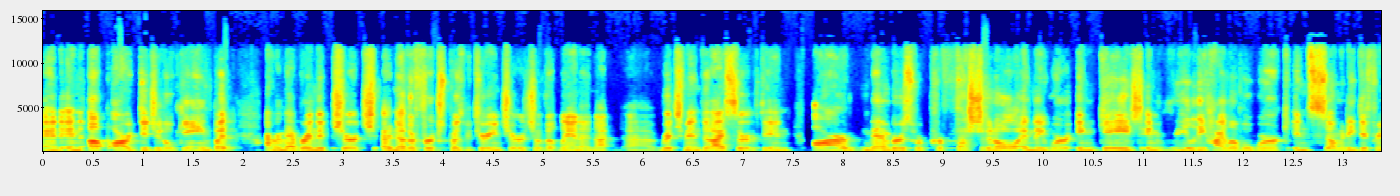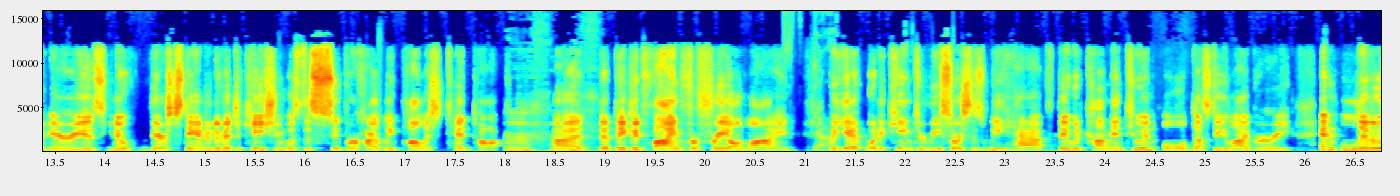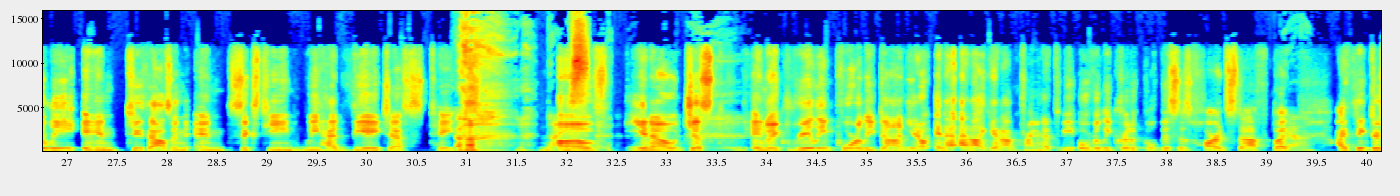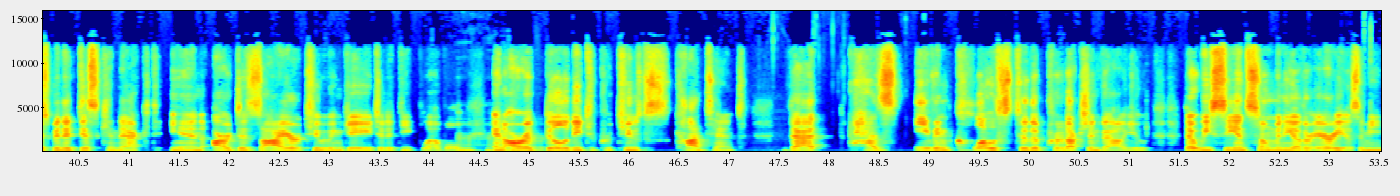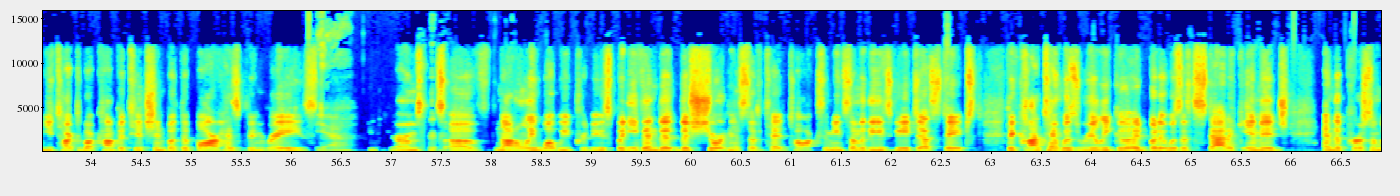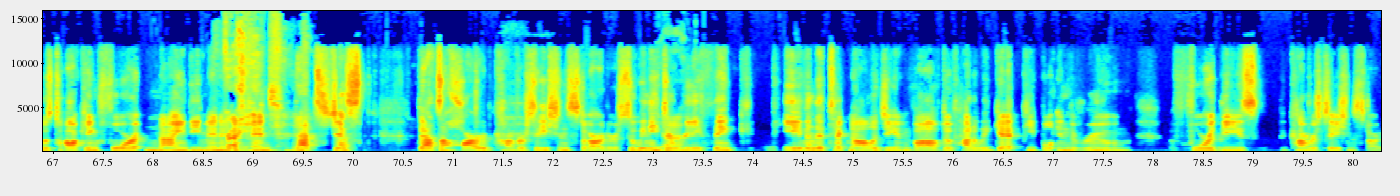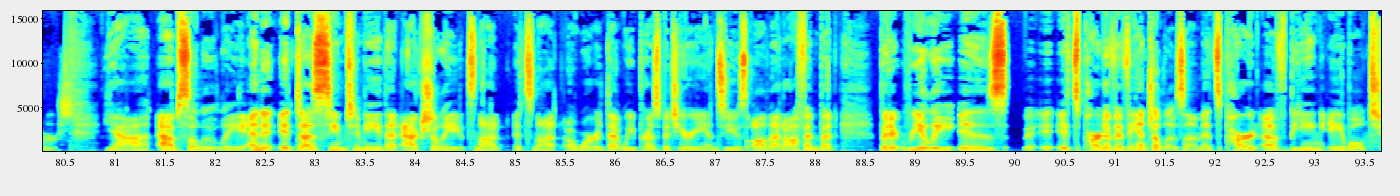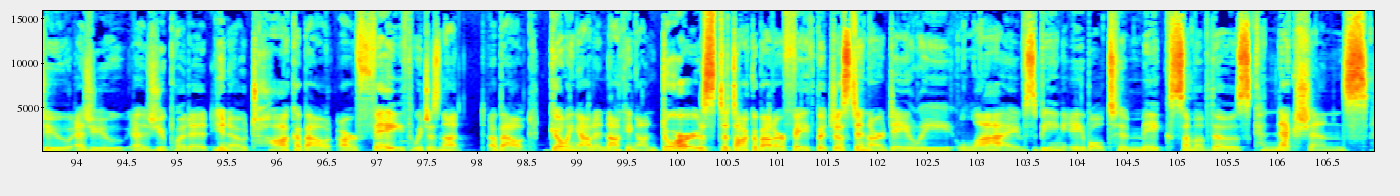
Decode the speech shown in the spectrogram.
and and up our digital game. But I remember in the church, another First Presbyterian Church of Atlanta, not uh, Richmond, that I served in, our members were professional and they were engaged in really high level work in so many different areas. You know, their standard of education was the super highly polished TED Talk mm-hmm. uh, that they could find for free online. Yeah. But yet, when it came to resources we have, they would come into an old dusty library, and literally in 2016, we had VHS tapes nice. Of you know just and like really poorly done you know and I, I, again i'm trying not to be overly critical this is hard stuff but yeah. i think there's been a disconnect in our desire to engage at a deep level mm-hmm. and our ability to produce content that has even close to the production value that we see in so many other areas. I mean, you talked about competition, but the bar has been raised yeah. in terms of not only what we produce, but even the the shortness of TED Talks. I mean, some of these VHS tapes, the content was really good, but it was a static image and the person was talking for 90 minutes. Right. And that's just that's a hard conversation starter. So we need yeah. to rethink even the technology involved of how do we get people in the room for these conversation starters. Yeah absolutely. And it, it does seem to me that actually it's not it's not a word that we presbyterians use all that often but but it really is it's part of evangelism. It's part of being able to as you as you put it you know talk about our faith which is not about going out and knocking on doors to talk about our faith, but just in our daily lives, being able to make some of those connections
